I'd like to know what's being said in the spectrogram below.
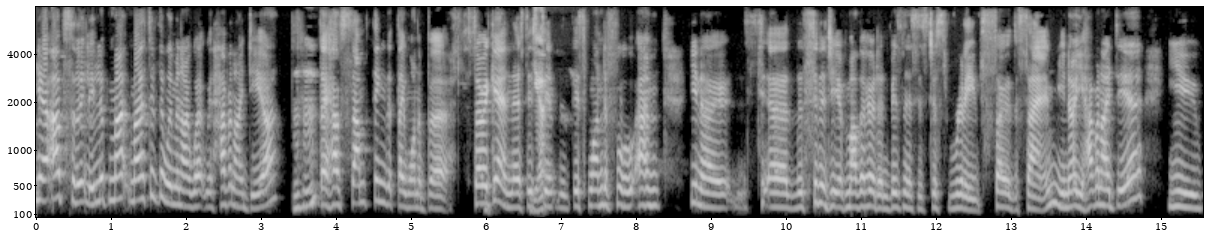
Yeah, absolutely. Look, most of the women I work with have an idea. Mm-hmm. They have something that they want to birth. So again, there's this yep. this wonderful um, you know, uh, the synergy of motherhood and business is just really so the same. You know, you have an idea, you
